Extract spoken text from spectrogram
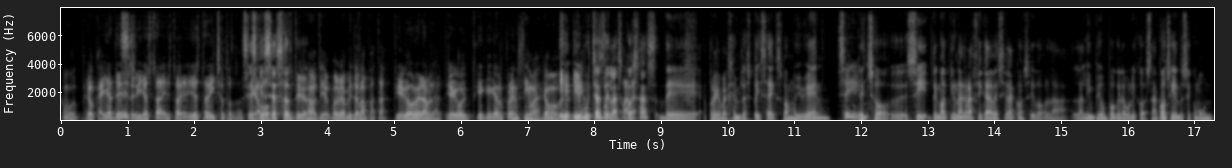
como, pero cállate, Sí. si ya está, está- ya está dicho todo. Se es que es eso, tío. No, tiene que volver a meter la pata, tiene que volver a hablar, tiene que, tiene que quedar por encima. como, Y, y tío, muchas de las para. cosas de... Porque, por ejemplo, SpaceX va muy bien. Sí, De hecho, eh, sí, tengo aquí una gráfica, a ver si la consigo, la, la limpio un poco y la publico. Está consiguiéndose como un,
